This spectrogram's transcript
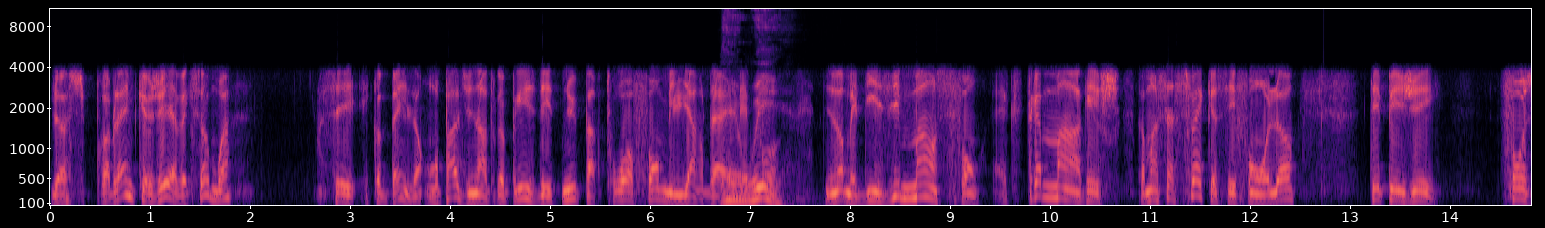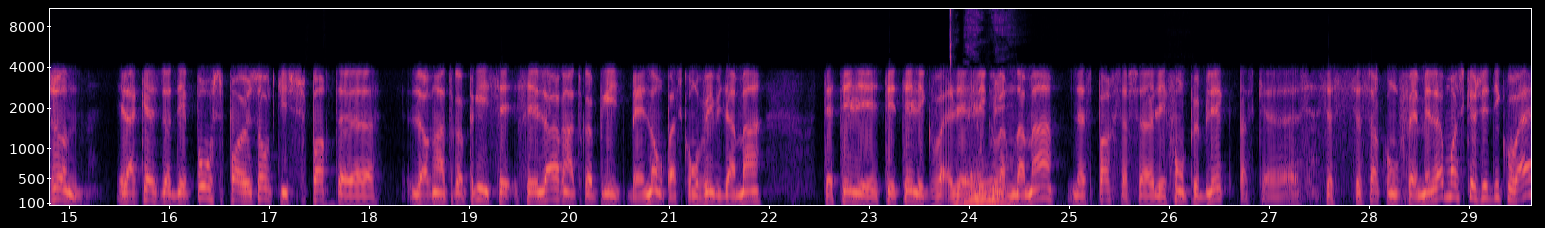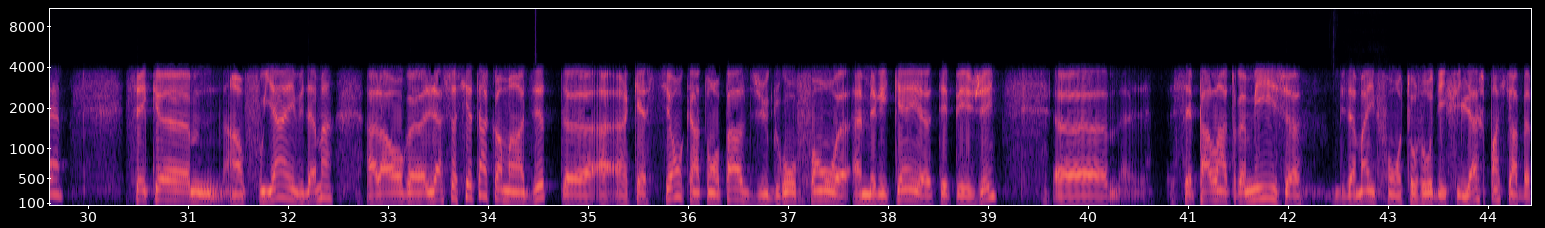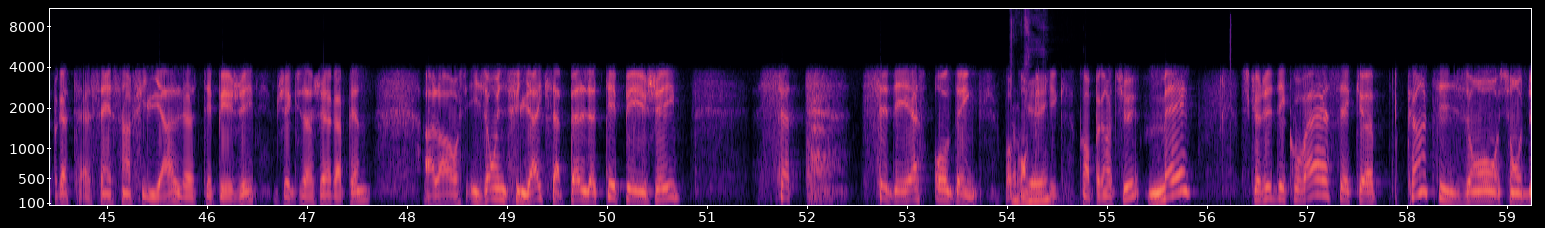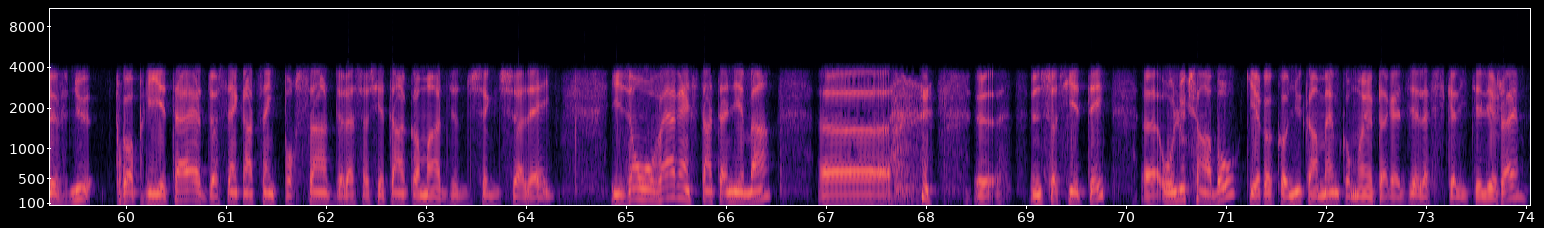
Le problème que j'ai avec ça, moi, c'est, écoute bien, on parle d'une entreprise détenue par trois fonds milliardaires. Ben oui. non, mais des immenses fonds, extrêmement riches. Comment ça se fait que ces fonds-là, TPG, Fosun, et la caisse de dépôt, c'est pas eux autres qui supportent euh, leur entreprise, c'est leur entreprise. Ben non, parce qu'on veut évidemment têter les, têter les, ben gouvernements, n'est-ce pas, les fonds publics, parce que c'est ça qu'on fait. Mais là, moi, ce que j'ai découvert, c'est que euh, en fouillant évidemment, alors euh, la société en commandite euh, en question, quand on parle du gros fonds américain TPG, c'est par l'entremise. Évidemment, ils font toujours des filiales. Je pense qu'ils ont à peu près 500 filiales TPG. J'exagère à peine. Alors, ils ont une filiale qui s'appelle le TPG 7 CDS Holdings. Pas compliqué, comprends-tu? Mais ce que j'ai découvert, c'est que quand ils ont, sont devenus propriétaires de 55% de la société en commandite du Cirque du Soleil. Ils ont ouvert instantanément euh, euh, une société euh, au Luxembourg qui est reconnue quand même comme un paradis à la fiscalité légère.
